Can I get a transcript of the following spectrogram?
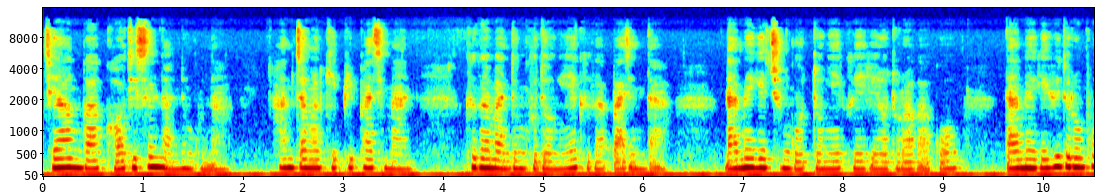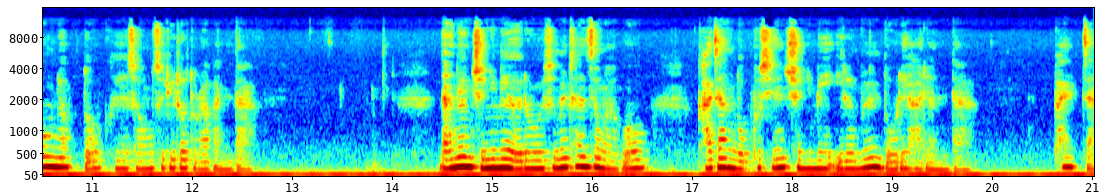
재앙과 거짓을 낳는구나. 함정을 깊이 파지만 그가 만든 구덩이에 그가 빠진다. 남에게 준 고통이 그에게로 돌아가고 남에게 휘두른 폭력도 그의 정수리로 돌아간다. 나는 주님의 의로우심을 찬송하고 가장 높으신 주님의 이름을 노래하련다. 8장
